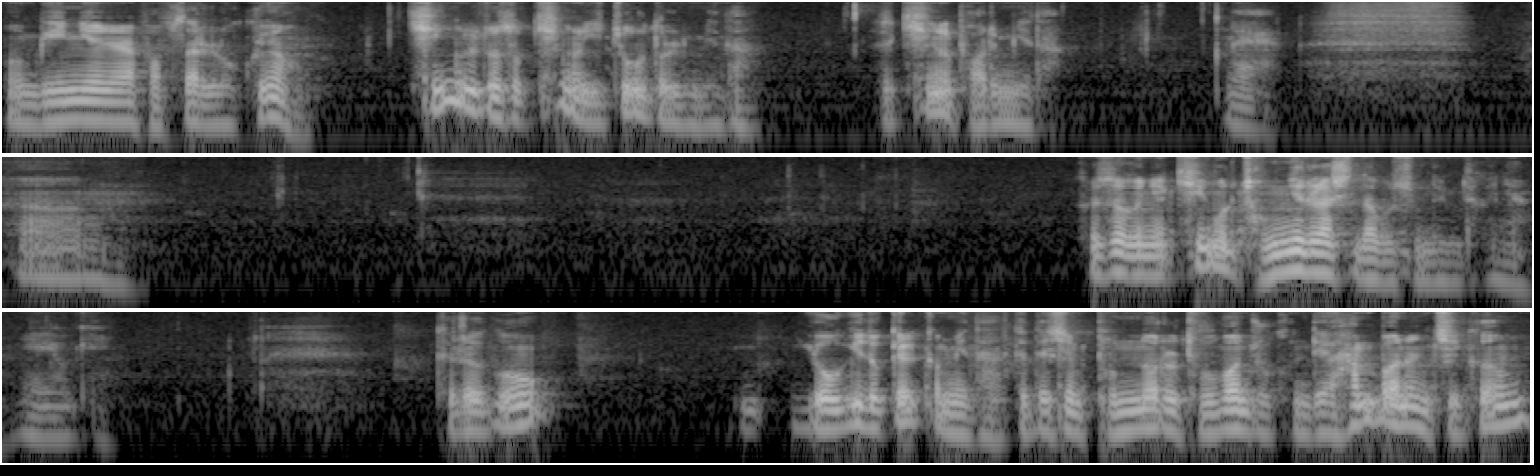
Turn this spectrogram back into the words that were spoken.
뭐 미니언이나 법사를 놓고요. 킹을 줘서 킹을 이쪽으로 돌립니다. 그래서 킹을 버립니다. 네. 그래서 그냥 킹으로 정리를 하신다 보시면 됩니다. 그냥 예, 여기. 그리고 여기도 깰 겁니다. 그 대신 분노를 두 번 줄 건데요. 한 번은 지금,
